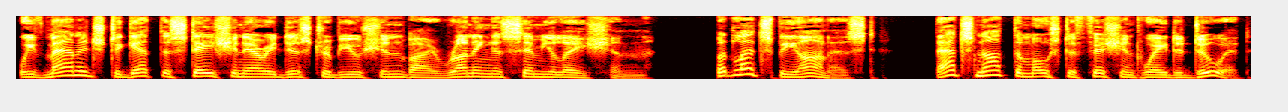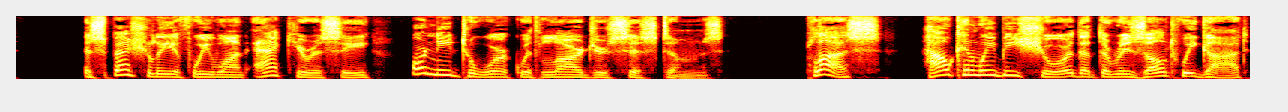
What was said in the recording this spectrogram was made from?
We've managed to get the stationary distribution by running a simulation. But let's be honest, that's not the most efficient way to do it, especially if we want accuracy or need to work with larger systems. Plus, how can we be sure that the result we got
